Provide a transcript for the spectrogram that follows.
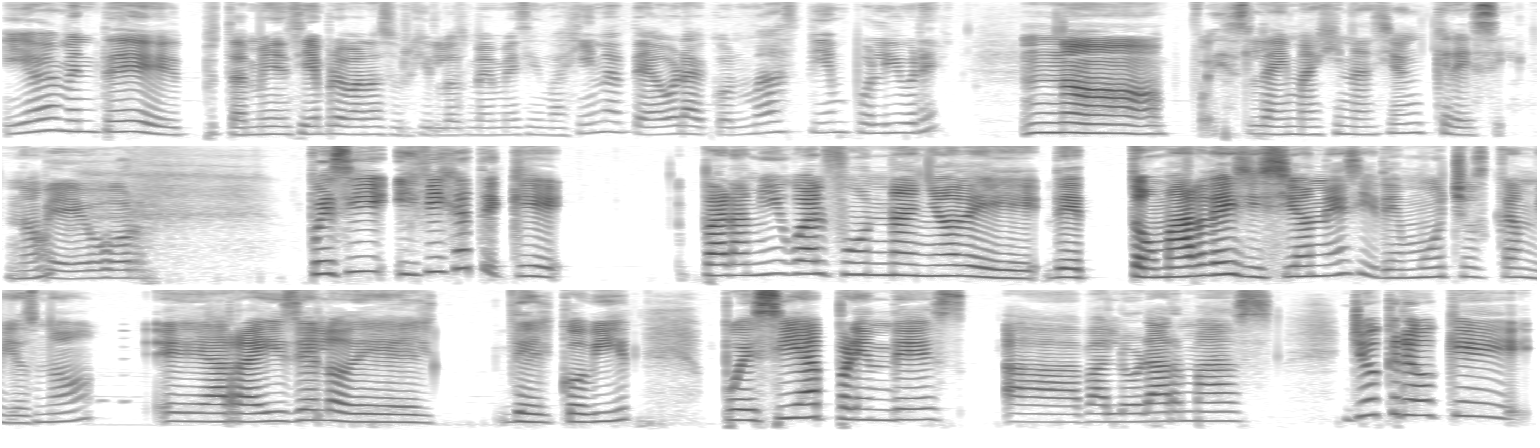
Y obviamente, pues también siempre van a surgir los memes. Imagínate ahora con más tiempo libre, No, pues la imaginación crece, ¿no? peor. Pues sí, y fíjate que para mí igual fue un año de, de tomar decisiones y de muchos cambios, ¿no? Eh, a raíz de lo del, del COVID, pues sí aprendes a valorar más. Yo creo que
